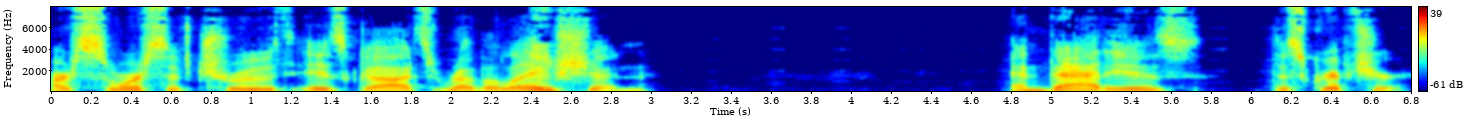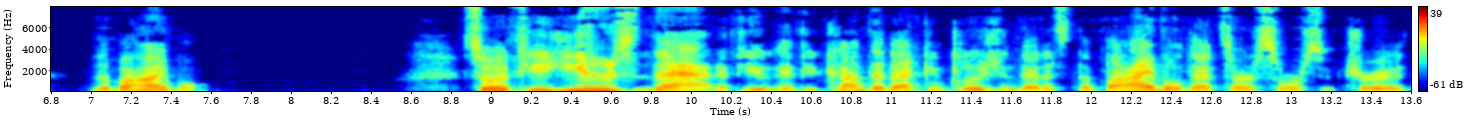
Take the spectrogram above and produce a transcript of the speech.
our source of truth is God's revelation, and that is the scripture, the Bible. So if you use that, if you, if you come to that conclusion that it's the Bible that's our source of truth,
